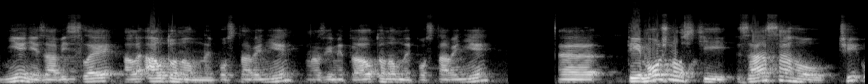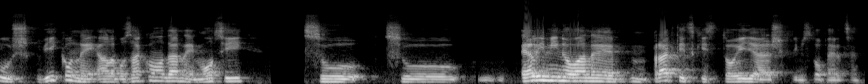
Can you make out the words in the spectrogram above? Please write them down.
nie nezávislé, ale autonómne postavenie, nazvime to autonómne postavenie, tie možnosti zásahov, či už výkonnej alebo zákonodárnej moci, sú, sú eliminované prakticky to ide až k tým 100%.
